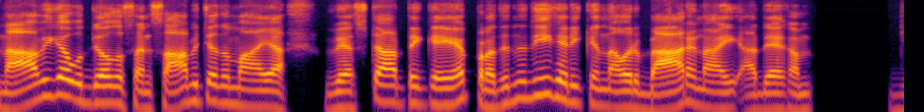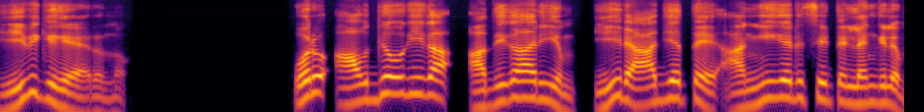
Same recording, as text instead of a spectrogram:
നാവിക ഉദ്യോഗസ്ഥൻ സ്ഥാപിച്ചതുമായ വെസ്റ്റ് ആർട്ടിക്കയെ പ്രതിനിധീകരിക്കുന്ന ഒരു ബാരനായി അദ്ദേഹം ജീവിക്കുകയായിരുന്നു. ഒരു ഔദ്യോഗിക അധികാരിയും ഈ രാജ്യത്തെ അംഗീകരിച്ചിട്ടില്ലെങ്കിലും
